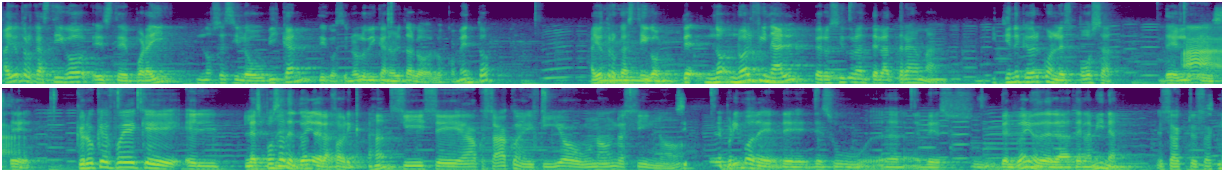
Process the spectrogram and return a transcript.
hay otro castigo este, por ahí, no sé si lo ubican, digo, si no lo ubican ahorita lo, lo comento. Hay otro castigo, mm. no, no al final, pero sí durante la trama. Y tiene que ver con la esposa del... Ah, este, creo que fue que el la esposa del dueño de la fábrica. Sí, se acostaba con el tío, una onda así, ¿no? Sí, el primo de, de, su, eh, del dueño de la, de la mina. Exacto, exacto.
